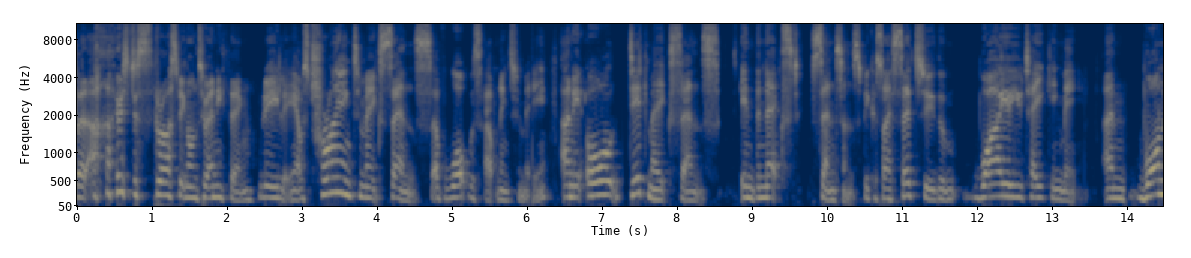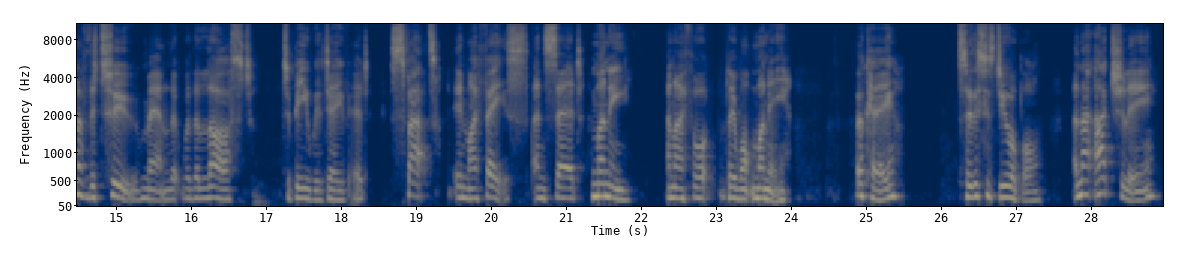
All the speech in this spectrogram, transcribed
but I was just grasping onto anything, really. I was trying to make sense of what was happening to me. And it all did make sense in the next sentence because I said to them, why are you taking me? And one of the two men that were the last to be with David spat in my face and said, money. And I thought, they want money. Okay. So this is doable. And that actually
